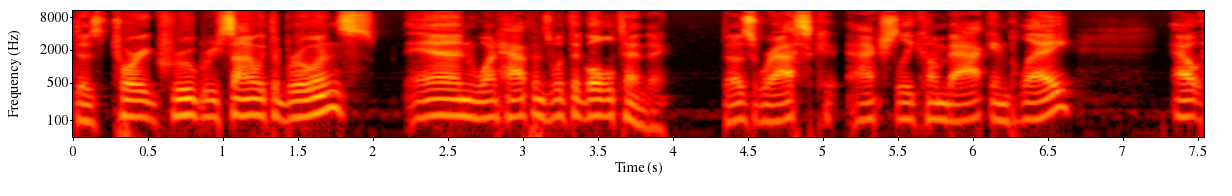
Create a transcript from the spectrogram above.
Does Torey Krug resign with the Bruins? And what happens with the goaltending? Does Rask actually come back and play out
